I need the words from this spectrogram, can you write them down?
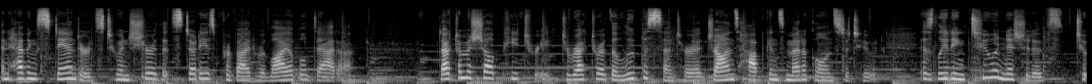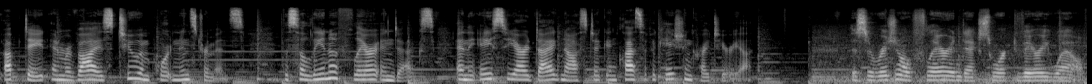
and having standards to ensure that studies provide reliable data. Dr. Michelle Petri, director of the Lupus Center at Johns Hopkins Medical Institute, is leading two initiatives to update and revise two important instruments the SELENA Flare Index and the ACR Diagnostic and Classification Criteria. This original Flare Index worked very well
